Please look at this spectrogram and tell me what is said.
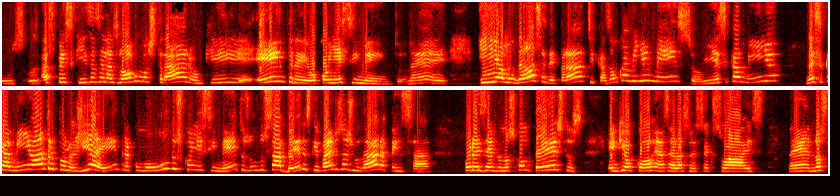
os, as pesquisas elas logo mostraram que entre o conhecimento, né, e a mudança de práticas é um caminho imenso e esse caminho Nesse caminho, a antropologia entra como um dos conhecimentos, um dos saberes que vai nos ajudar a pensar, por exemplo, nos contextos em que ocorrem as relações sexuais, né, nos,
